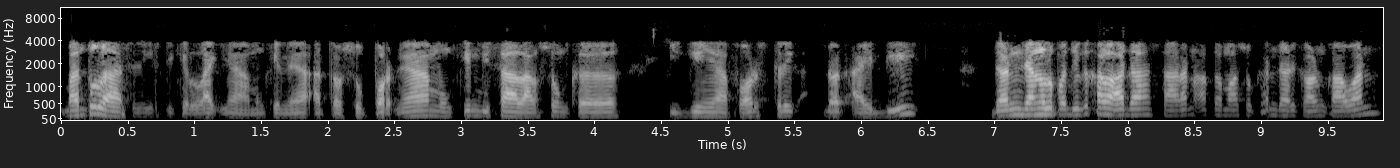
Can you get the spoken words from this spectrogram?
bantulah sedikit-sedikit like-nya mungkin ya, atau supportnya mungkin bisa langsung ke IG-nya forstreet.id. Dan jangan lupa juga kalau ada saran atau masukan dari kawan-kawan,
